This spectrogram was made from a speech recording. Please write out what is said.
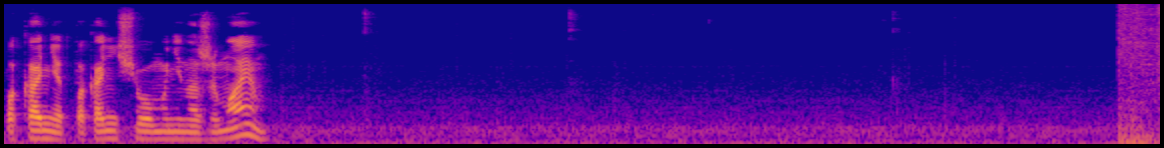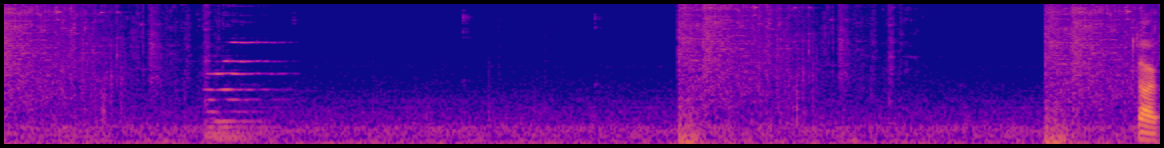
Пока нет, пока ничего мы не нажимаем. Так,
